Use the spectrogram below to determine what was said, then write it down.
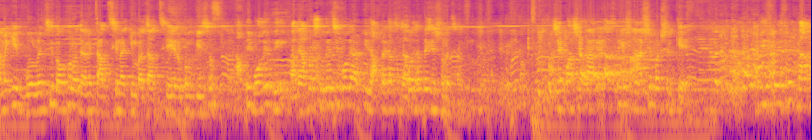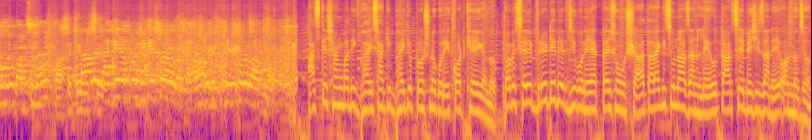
আমি কি বলেছি কখনো যে আমি চাচ্ছি না কিংবা চাচ্ছি এরকম কিছু? আপনি বলেননি মানে আমরা শুনেছি বলে আপনি আপনার কাছে কোথা থেকে শুনেছেন? আশেপাশের কে? আজকে সাংবাদিক ভাই সাকিব ভাইকে প্রশ্ন করে কট খেয়ে গেল। তবে সেলিব্রিটিদের জীবনে একটাই সমস্যা তারা কিছু না জানলেও তার চেয়ে বেশি জানে অন্যজন।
